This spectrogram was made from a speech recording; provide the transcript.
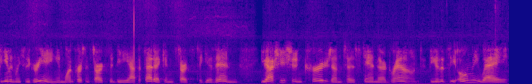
vehemently disagreeing and one person starts to be apathetic and starts to give in, you actually should encourage them to stand their ground because it's the only way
